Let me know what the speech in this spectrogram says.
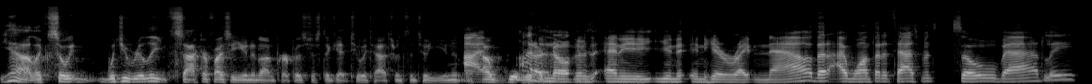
yeah, like so would you really sacrifice a unit on purpose just to get two attachments into a unit? Like, I, how good I don't know if there's any unit in here right now that I want that attachment so badly.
